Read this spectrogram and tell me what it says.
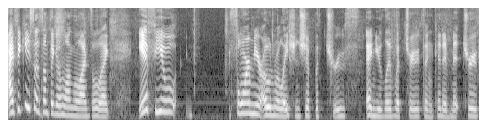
I think he said something along the lines of like, if you form your own relationship with truth and you live with truth and can admit truth,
